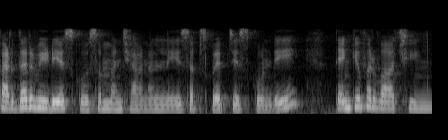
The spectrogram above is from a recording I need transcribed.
ఫర్దర్ వీడియోస్ కోసం మన ఛానల్ని సబ్స్క్రైబ్ చేసుకోండి. Thank you for watching.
